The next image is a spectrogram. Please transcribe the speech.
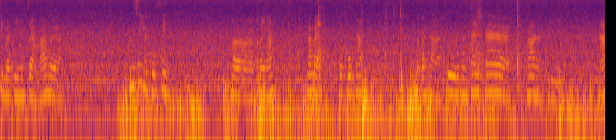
20นาทีมันแจ่มมากเลยอะ ไม่ใช่ YouTube สิ เอ่อ อะไรนะ นั่นแหละ Facebook น่ะแต่ปัญหาคือมันให้แค่5นาที นะ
